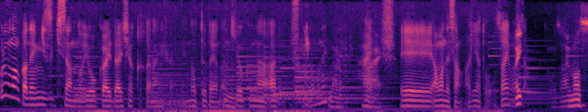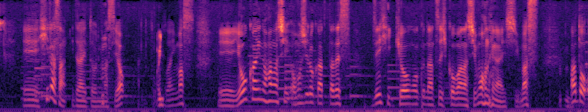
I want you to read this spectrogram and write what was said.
これもなんかね、水木さんの妖怪大百科か何かにね、載ってたような記憶があるんですけどもね。なるほど。はい。えー、天音さん、ありがとうございました。はい、ありがとうございます。えー、平さん、いただいておりますよ。ございます。はい、えー、妖怪の話、面白かったです。ぜひ、京極夏彦話もお願いします。あと、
